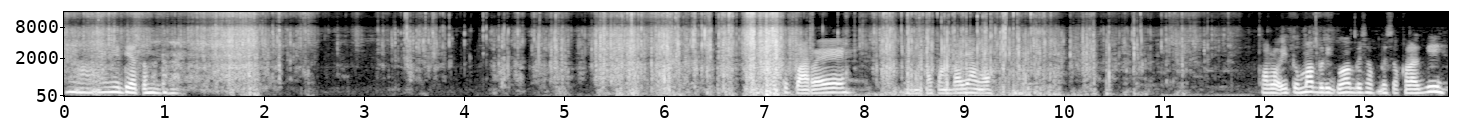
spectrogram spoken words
Nah, ini dia teman-teman. Itu pare dan kacang panjang ya. Kalau itu mah beli gua besok-besok lagi.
